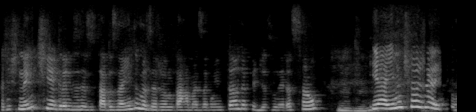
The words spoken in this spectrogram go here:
A gente nem tinha grandes resultados ainda, mas eu já não estava mais aguentando, eu pedi exoneração. Uhum. E aí não tinha jeito,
